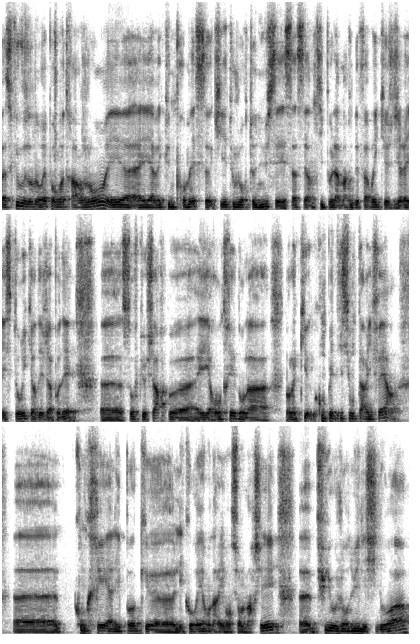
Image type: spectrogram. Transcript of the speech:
parce que vous en aurez pour votre argent et, euh, avec une promesse qui est toujours tenue. C'est ça, c'est un petit peu la marque de fabrique, je dirais historique hein, des Japonais. Euh, sauf que Sharp euh, est rentré dans la dans la compétition tarifaire qu'ont créé à l'époque les Coréens en arrivant sur le marché, puis aujourd'hui les Chinois,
